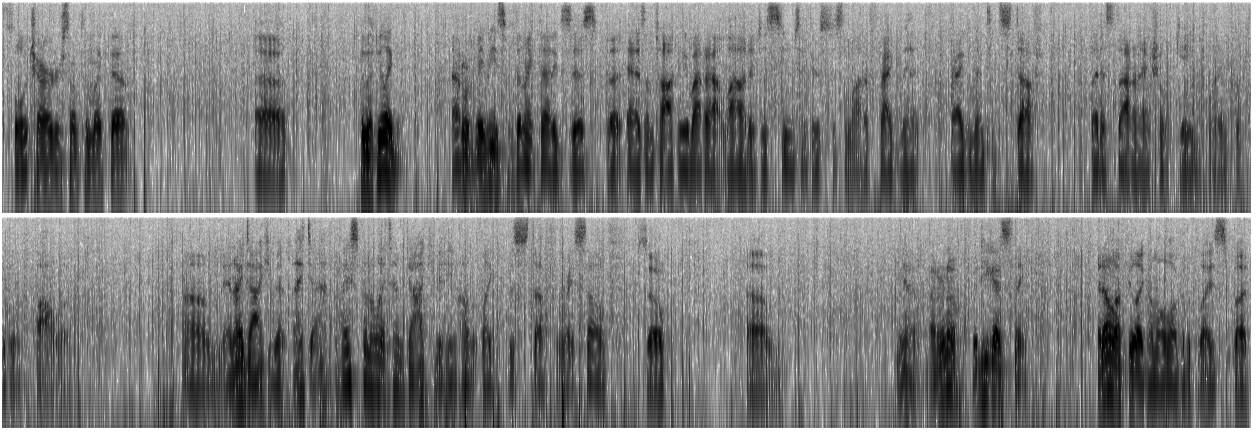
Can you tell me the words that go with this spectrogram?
flowchart or something like that? Because uh, I feel like I don't. Maybe something like that exists, but as I'm talking about it out loud, it just seems like there's just a lot of fragmented, fragmented stuff, but it's not an actual game plan for people to follow. Um, and I document. I, I spend a lot of time documenting how like this stuff for myself. So, um, yeah, I don't know. What do you guys think? I know I feel like I'm all over the place, but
